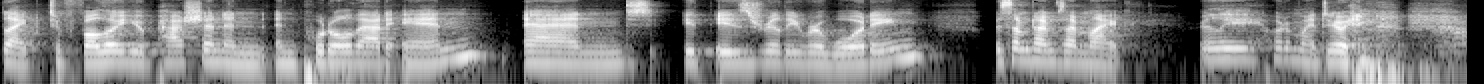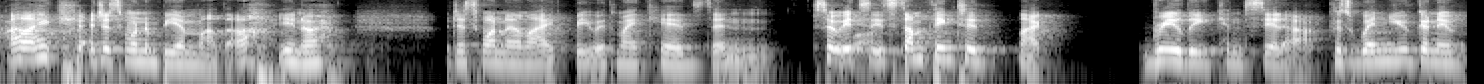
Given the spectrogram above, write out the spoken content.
like to follow your passion and and put all that in, and it is really rewarding. But sometimes I'm like, really, what am I doing? I like, I just want to be a mother, you know. I just want to like be with my kids, and so it's it's something to like really consider because when you're going to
